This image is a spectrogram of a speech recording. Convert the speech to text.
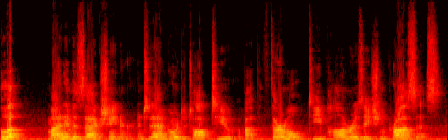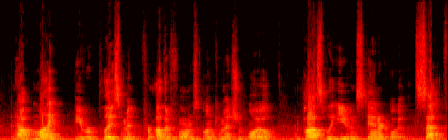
Hello, my name is Zach Schoener, and today I'm going to talk to you about the thermal depolymerization process and how it might be a replacement for other forms of unconventional oil and possibly even Standard Oil itself.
